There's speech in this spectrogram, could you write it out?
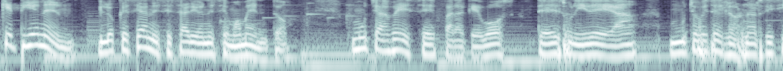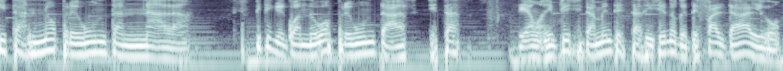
¿Qué tienen? Lo que sea necesario en ese momento. Muchas veces, para que vos te des una idea, muchas veces los narcisistas no preguntan nada. Viste que cuando vos preguntas, estás digamos, implícitamente estás diciendo que te falta algo,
